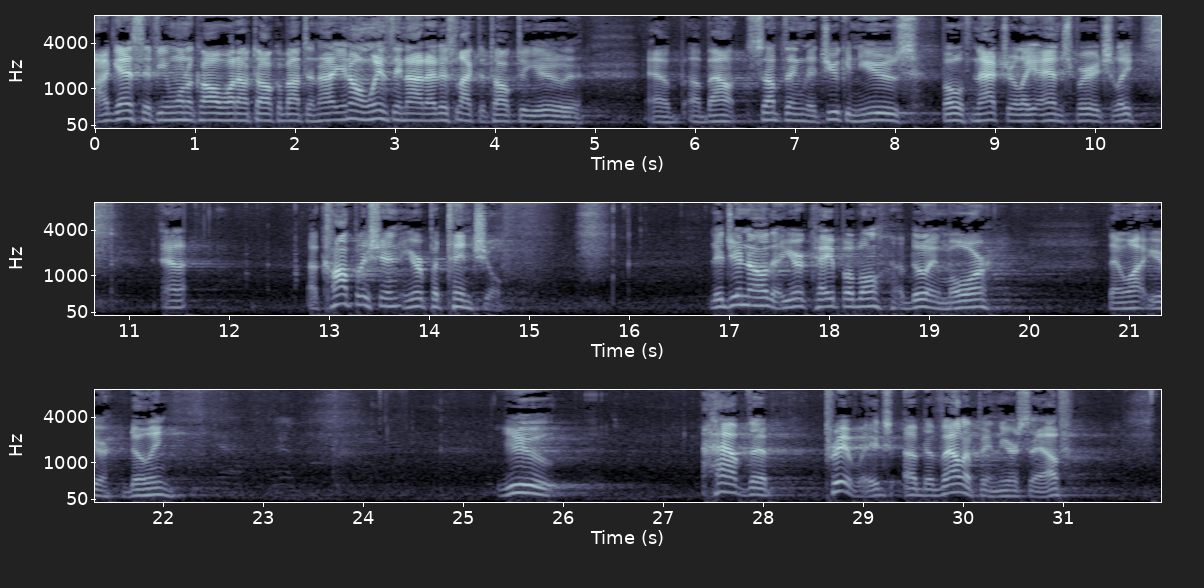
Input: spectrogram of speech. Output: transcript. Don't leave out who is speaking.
Speaker 1: I guess if you want to call what I'll talk about tonight, you know, on Wednesday night, I just like to talk to you uh, about something that you can use both naturally and spiritually, and accomplishing your potential. Did you know that you're capable of doing more than what you're doing? You have the privilege of developing yourself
